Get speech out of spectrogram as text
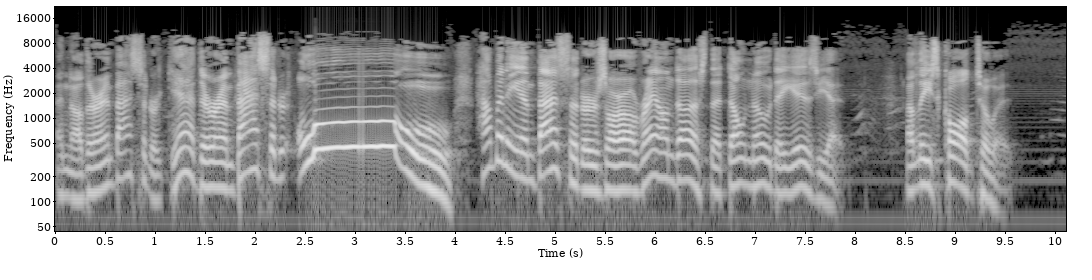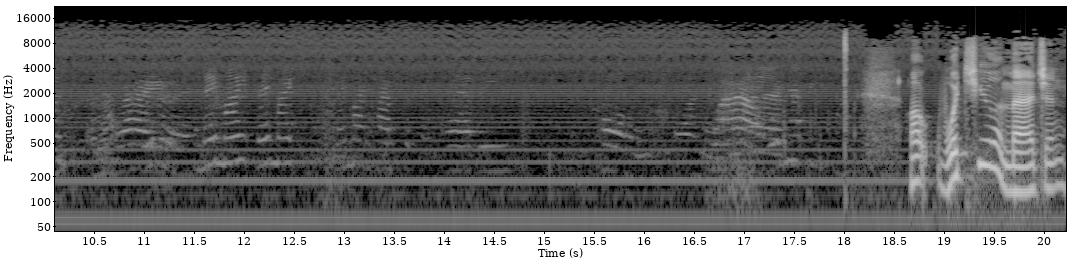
Another ambassador. Yeah, there are ambassadors. How many ambassadors are around us that don't know they is yet? At least called to it. Well, would you imagine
